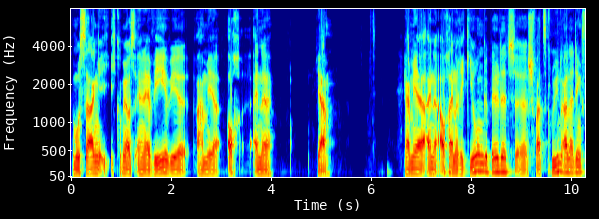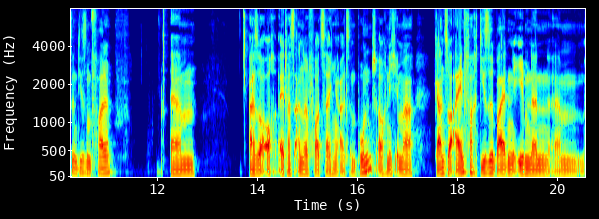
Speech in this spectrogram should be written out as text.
Man muss sagen, ich, ich komme ja aus NRW, wir haben ja auch eine, ja, wir haben ja eine, auch eine Regierung gebildet, äh, schwarz-grün allerdings in diesem Fall. Ähm, also auch etwas andere Vorzeichen als im Bund, auch nicht immer ganz so einfach, diese beiden Ebenen ähm,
